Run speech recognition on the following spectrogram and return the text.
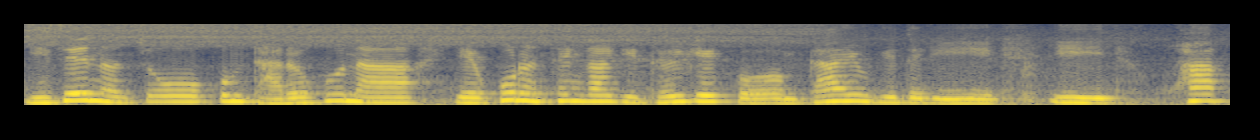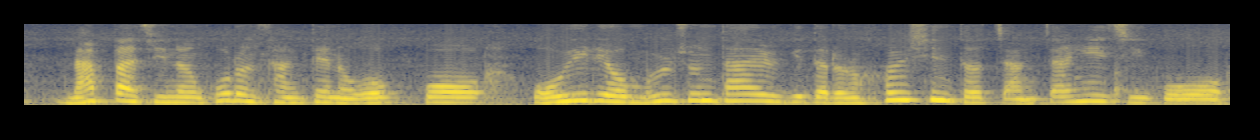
이제는 조금 다르구나 예 그런 생각이 들게끔 다육이들이 이확 나빠지는 그런 상태는 없고 오히려 물준 다육이들은 훨씬 더 짱짱해지고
